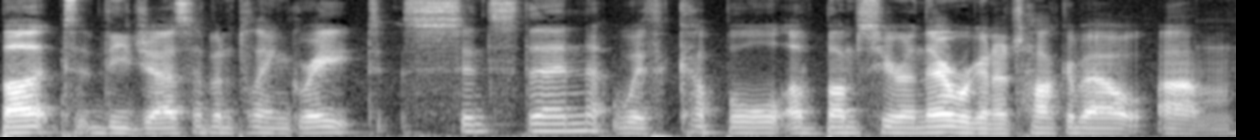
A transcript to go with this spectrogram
But the Jazz have been playing great since then, with a couple of bumps here and there. We're going to talk about um,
